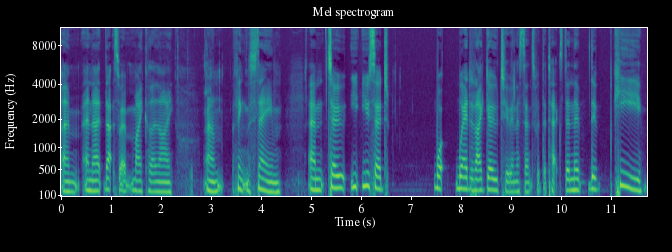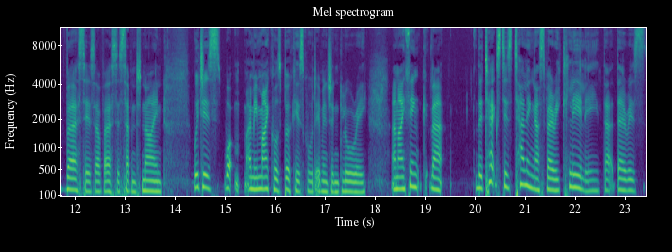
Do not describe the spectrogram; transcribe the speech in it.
um, and uh, that's where Michael and I um, think the same. Um, so you, you said what where did I go to in a sense with the text? And the the key verses are verses seven to nine, which is what I mean. Michael's book is called Image and Glory, and I think that the text is telling us very clearly that there is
